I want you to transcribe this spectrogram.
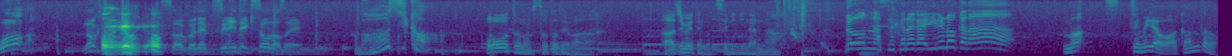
わノそこで釣りできそうだぜ。マジか。オートの外では初めての釣りになるな。どんな魚がいるのかな？ま釣ってみりゃわかんだろ。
